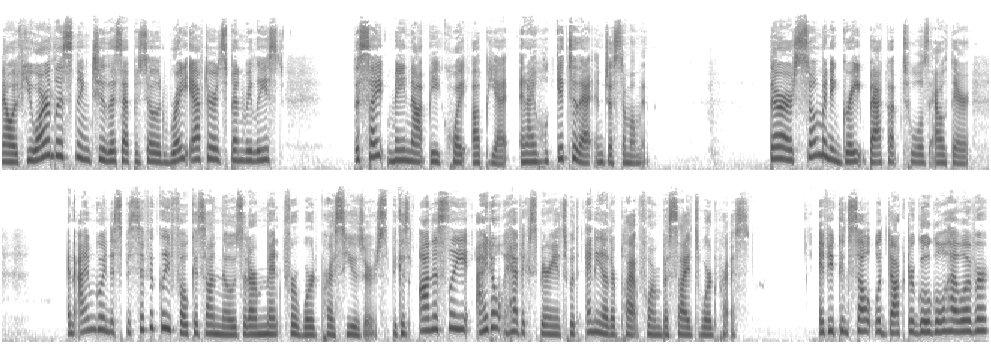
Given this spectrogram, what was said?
Now, if you are listening to this episode right after it's been released, the site may not be quite up yet, and I will get to that in just a moment. There are so many great backup tools out there, and I'm going to specifically focus on those that are meant for WordPress users because honestly, I don't have experience with any other platform besides WordPress. If you consult with Dr. Google, however,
